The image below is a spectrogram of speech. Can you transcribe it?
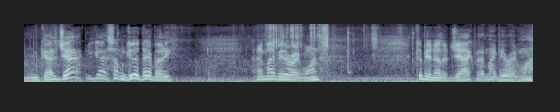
You got a jack. You got something good there, buddy. That might be the right one. Could be another jack, but that might be the right one.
